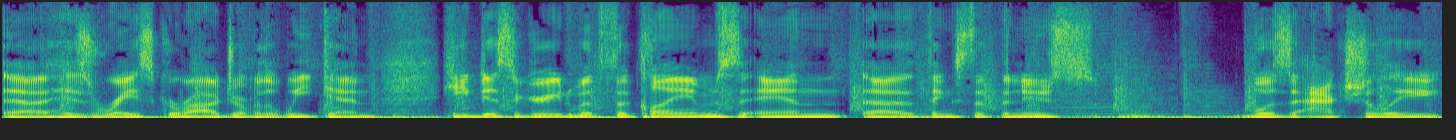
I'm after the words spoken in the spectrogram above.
uh, his race garage over the weekend. He disagreed with the claims and uh, thinks that the noose was actually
